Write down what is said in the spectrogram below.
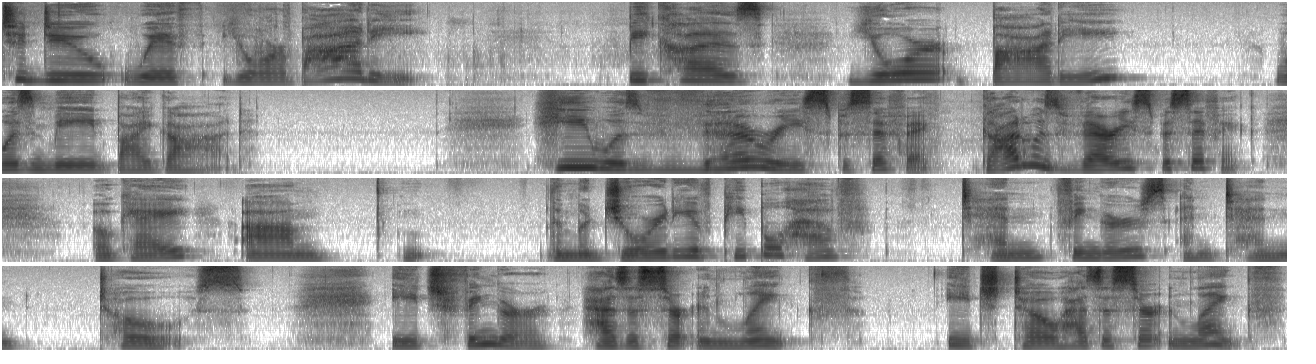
to do with your body because your body was made by God. He was very specific God was very specific. Okay. Um, the majority of people have 10 fingers and 10 toes. Each finger has a certain length, each toe has a certain length.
